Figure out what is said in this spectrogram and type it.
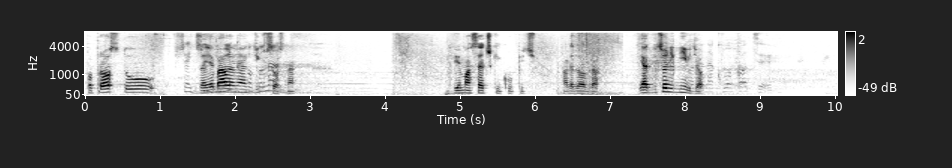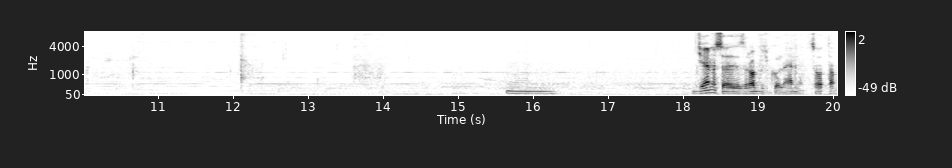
Po prostu zajebałem jak pokonany. sosnę. Dwie maseczki kupić, ale dobra. Jakby co nikt nie widział. Idziemy sobie zrobić golemy, co tam.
